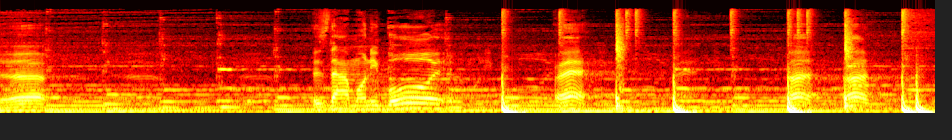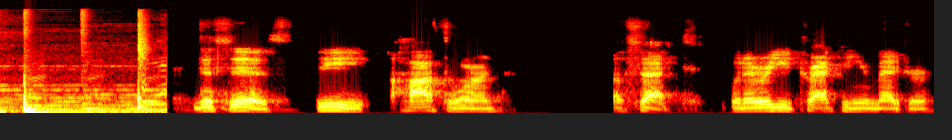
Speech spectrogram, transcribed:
Yeah. It's that money boy. Hey. Uh, uh. This is the Hawthorne effect. Whatever you track and you measure,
